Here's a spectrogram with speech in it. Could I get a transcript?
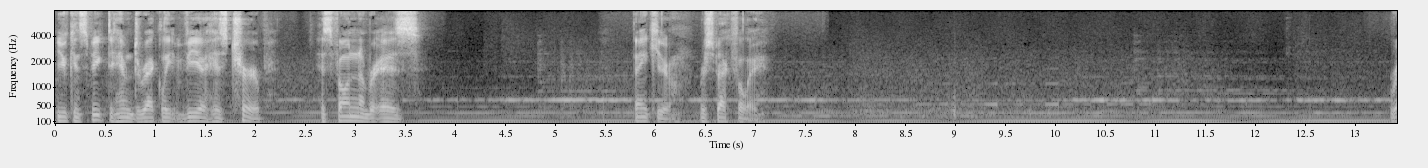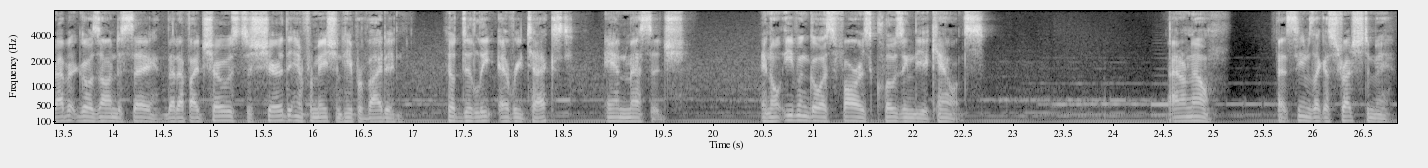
You can speak to him directly via his chirp. His phone number is Thank you, respectfully. Rabbit goes on to say that if I chose to share the information he provided, he'll delete every text and message, and he'll even go as far as closing the accounts. I don't know. That seems like a stretch to me.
